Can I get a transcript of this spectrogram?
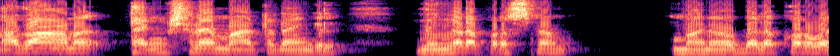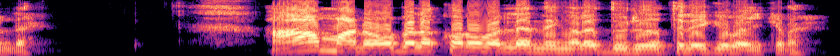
അതാണ് ടെൻഷനെ മാറ്റണമെങ്കിൽ നിങ്ങളുടെ പ്രശ്നം മനോബലക്കുറവല്ലേ? ആ മനോബലക്കുറവല്ലേ നിങ്ങളെ ദുരിതത്തിലേക്ക് വഹിക്കണേ?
